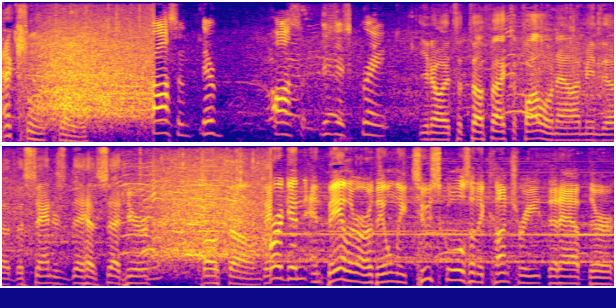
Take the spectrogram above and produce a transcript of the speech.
excellent player, awesome. They're awesome. They're just great. you know, it's a tough act to follow now. I mean, the, the standards that they have set here, both um, they- Oregon and Baylor are the only two schools in the country that have their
